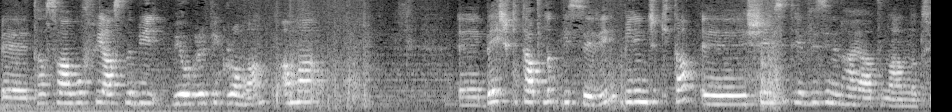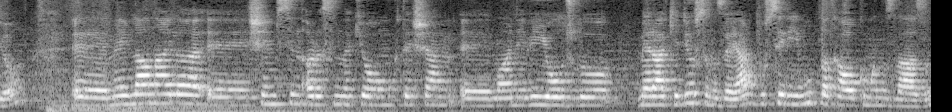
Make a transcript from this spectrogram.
e, tasavvufi aslında bir biyografik roman ama e, beş kitaplık bir seri. Birinci kitap e, Şemsi Tebrizi'nin hayatını anlatıyor. E, Mevlana ile Şems'in arasındaki o muhteşem e, manevi yolculuğu merak ediyorsanız eğer bu seriyi mutlaka okumanız lazım.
